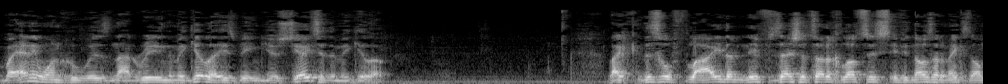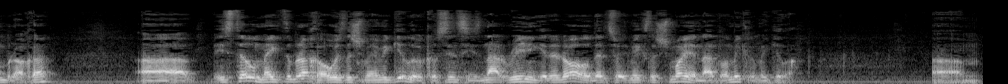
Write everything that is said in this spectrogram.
by anyone who is not reading the Megillah, he's being used to the Megillah. Like this will fly if he knows how to make his own bracha, uh, he still makes the bracha always the Shmoya Megillah because since he's not reading it at all, that's why he makes the Shmoya, not the Mikra Megillah. Um,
